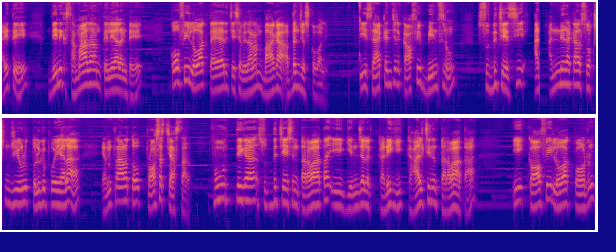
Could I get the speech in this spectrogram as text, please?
అయితే దీనికి సమాధానం తెలియాలంటే కాఫీ లోవాక్ తయారు చేసే విధానం బాగా అర్థం చేసుకోవాలి. ఈ సేకరించిన కాఫీ బీన్స్ను శుద్ధి చేసి అన్- అన్ని రకాల సూక్ష్మజీవులు తొలగిపోయేలా యంత్రాలతో ప్రాసెస్ చేస్తారు. పూర్తిగా శుద్ధి చేసిన తర్వాత ఈ గింజలు కడిగి కాల్చిన తర్వాత ఈ కాఫీ లోవాక్ పౌడర్ను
